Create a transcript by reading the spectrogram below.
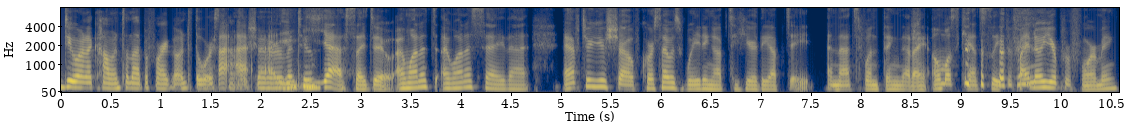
do you want to comment on that before I go into the worst comedy I, show I've ever been to? Yes, I do. I want to. I want to say that after your show, of course, I was waiting up to hear the update, and that's one thing that I almost can't sleep. if I know you're performing,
